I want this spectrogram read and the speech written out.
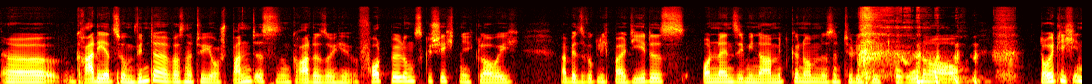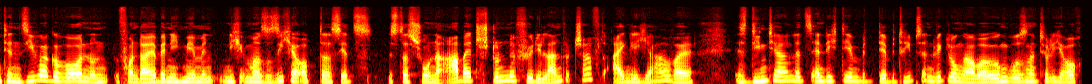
Äh, gerade jetzt so im Winter, was natürlich auch spannend ist, sind gerade solche Fortbildungsgeschichten. Ich glaube, ich habe jetzt wirklich bald jedes Online-Seminar mitgenommen. Das ist natürlich durch Corona auch deutlich intensiver geworden und von daher bin ich mir nicht immer so sicher, ob das jetzt, ist das schon eine Arbeitsstunde für die Landwirtschaft? Eigentlich ja, weil es dient ja letztendlich dem, der Betriebsentwicklung, aber irgendwo ist natürlich auch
